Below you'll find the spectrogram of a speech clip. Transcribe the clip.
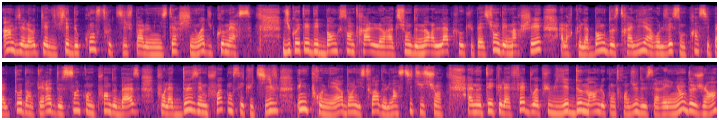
Un dialogue qualifié de constructif par le ministère chinois du Commerce. Du côté des banques centrales, leur action demeure la préoccupation des marchés, alors que la Banque d'Australie a relevé son principal taux d'intérêt de 50 points de base pour la deuxième fois consécutive, une première dans l'histoire de l'institution. À noter que la Fed doit publier demain le compte-rendu de sa réunion de juin,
